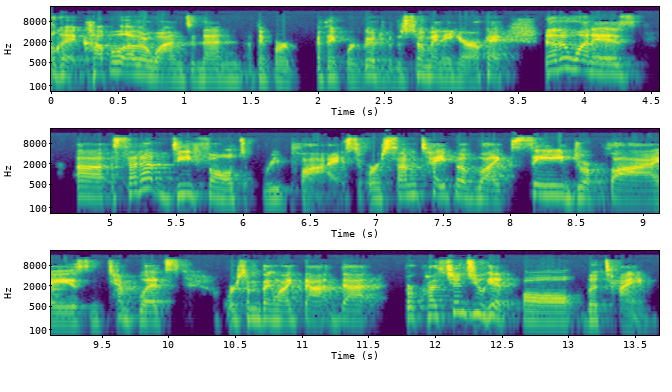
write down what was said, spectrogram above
Okay, a couple other ones, and then I think we're I think we're good. But there's so many here. Okay, another one is uh, set up default replies or some type of like saved replies and templates or something like that. That for questions you get all the time.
